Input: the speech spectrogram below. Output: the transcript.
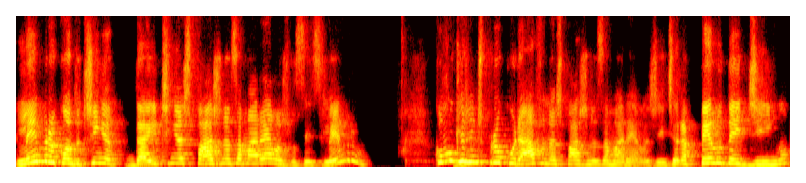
Lembra quando tinha, daí tinha as páginas amarelas, vocês se lembram? Como que a gente procurava nas páginas amarelas, gente? Era pelo dedinho.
